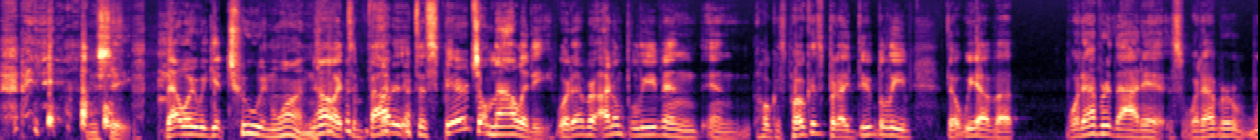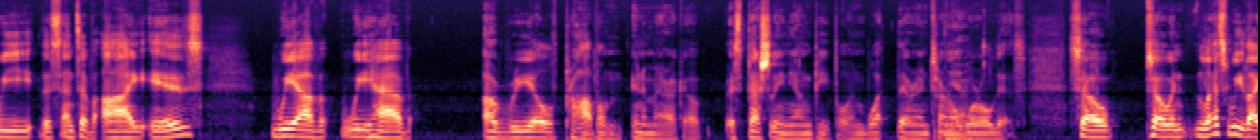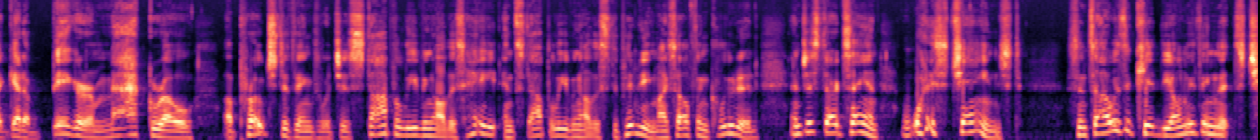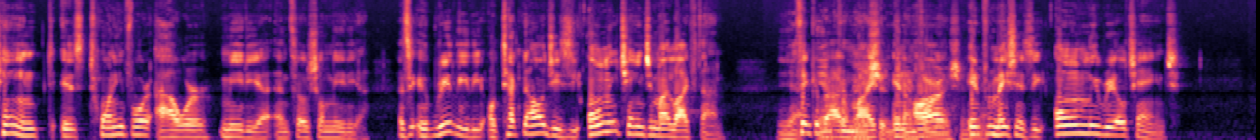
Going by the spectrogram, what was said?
You see, that way we get two in one. No, it's about it. It's a spiritual malady. Whatever. I don't believe in in hocus pocus, but I do believe that we have a whatever that is, whatever we the sense of I is, we have we have a real problem in America, especially in young people and what their internal Yeah. world is. So So unless we like get a bigger macro approach to things, which is stop believing all this hate and stop believing all this stupidity, myself included, and just start saying, what has changed? Since I was a kid, the only thing that's changed is 24 hour media and social media. That's really the oh, technology is the only change in my lifetime. Yeah, Think about it, Mike. In information, our information, yeah. is the only real change.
